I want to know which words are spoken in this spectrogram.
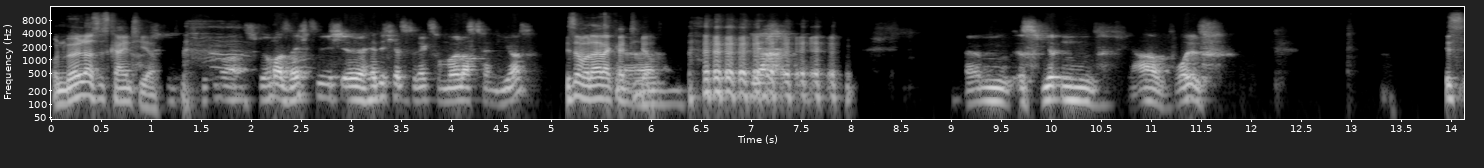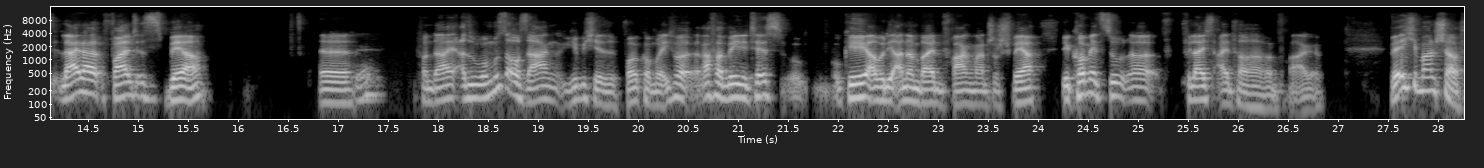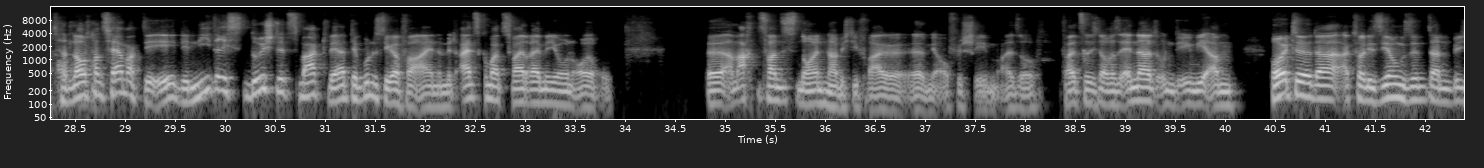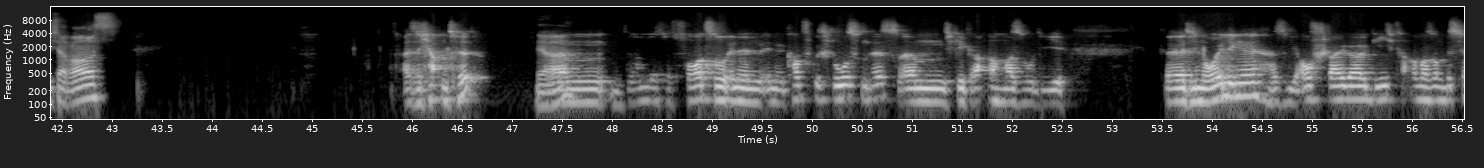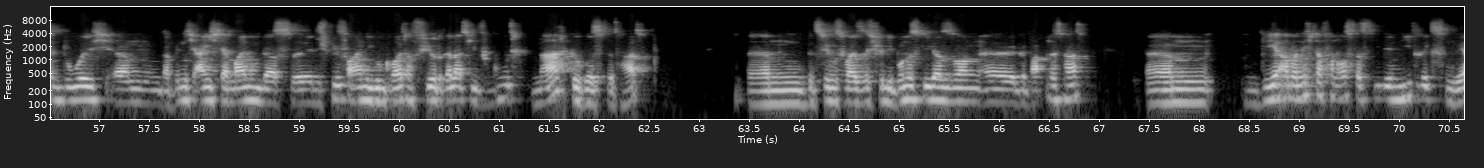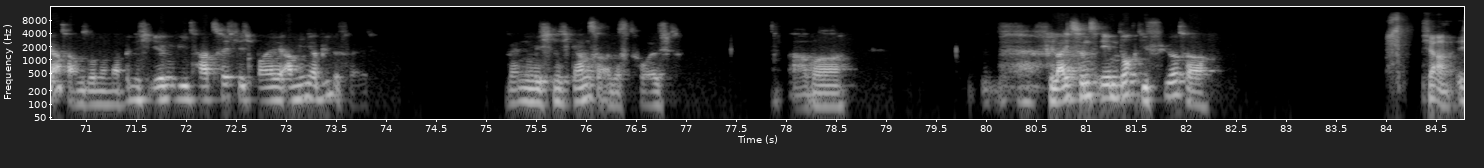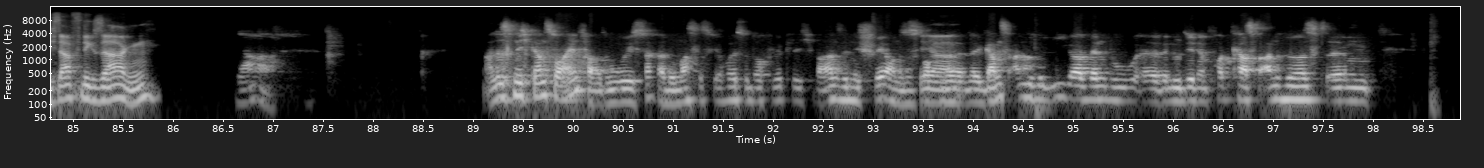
Und Mölders ist kein Tier. Stürmer, Stürmer 60 äh, hätte ich jetzt direkt zu Mölders tendiert. Ist aber leider kein ähm, Tier. Ja. Ähm, es wird ein ja, Wolf. Ist leider falsch, ist es Bär. Äh, okay. Von daher, also man muss auch sagen, gebe ich hier vollkommen recht. Rafa Benitez, okay, aber die anderen beiden Fragen waren schon schwer. Wir kommen jetzt zu einer vielleicht einfacheren Frage. Welche Mannschaft hat laut Transfermarkt.de den niedrigsten Durchschnittsmarktwert der Bundesliga-Vereine mit 1,23 Millionen Euro? Äh, am 28.09. habe ich die Frage äh, mir aufgeschrieben. Also, falls sich noch was ändert und irgendwie am heute da Aktualisierungen sind, dann bin ich da raus. Also, ich habe einen Tipp. Ja. ähm, der mir sofort so in den, in den Kopf gestoßen ist. Ähm, ich gehe gerade noch mal so die, äh, die Neulinge, also die Aufsteiger, gehe ich gerade noch mal so ein bisschen durch. Ähm, da bin ich eigentlich der Meinung, dass äh, die Spielvereinigung Kräuter Fürth relativ gut nachgerüstet hat, ähm, beziehungsweise sich für die Bundesliga-Saison äh, gewappnet hat. Ähm, gehe aber nicht davon aus, dass die den niedrigsten Wert haben, sondern da bin ich irgendwie tatsächlich bei Arminia Bielefeld. Wenn mich nicht ganz alles täuscht. Aber vielleicht sind es eben doch die Fürther. Tja, ich darf nichts sagen. Ja. Alles nicht ganz so einfach. Du, ich sage ja, du machst es hier heute doch wirklich wahnsinnig schwer. Und es ist doch ja. eine, eine, ganz andere Liga, wenn du, äh, wenn du dir den Podcast anhörst. Ähm,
